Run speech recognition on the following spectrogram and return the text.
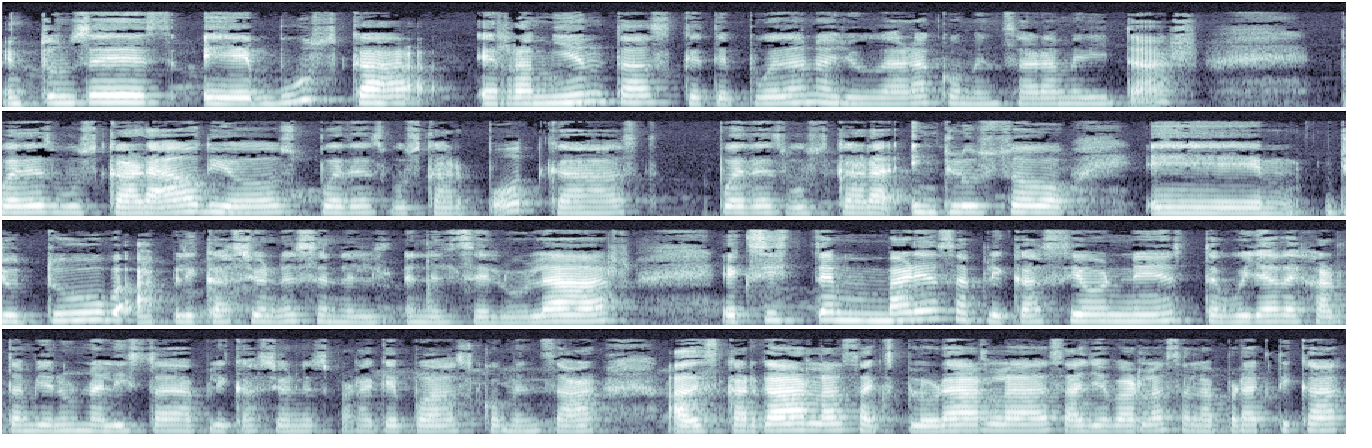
Entonces, eh, busca herramientas que te puedan ayudar a comenzar a meditar. Puedes buscar audios, puedes buscar podcasts, puedes buscar incluso eh, YouTube, aplicaciones en el, en el celular. Existen varias aplicaciones, te voy a dejar también una lista de aplicaciones para que puedas comenzar a descargarlas, a explorarlas, a llevarlas a la práctica.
